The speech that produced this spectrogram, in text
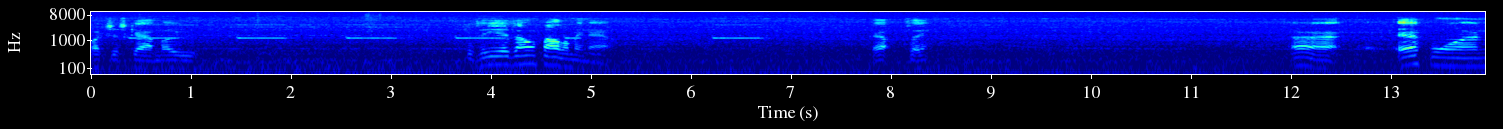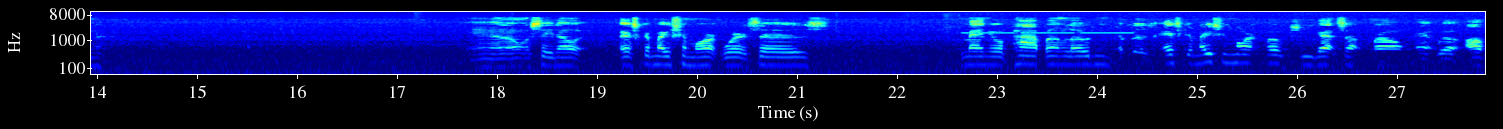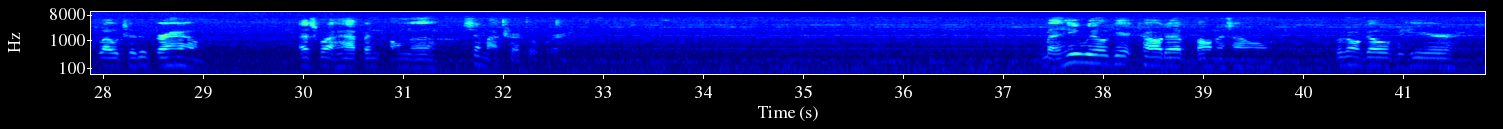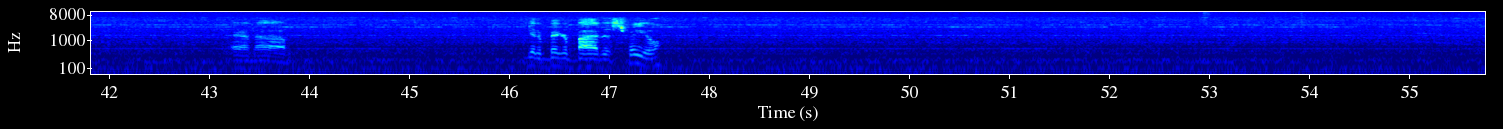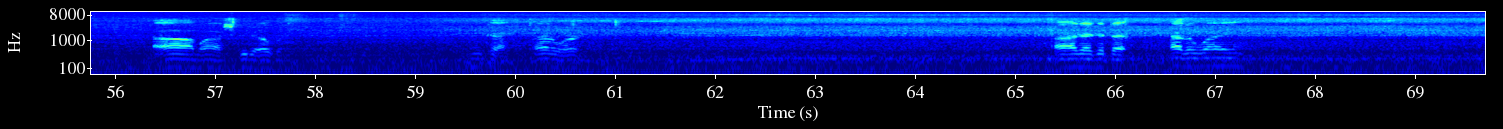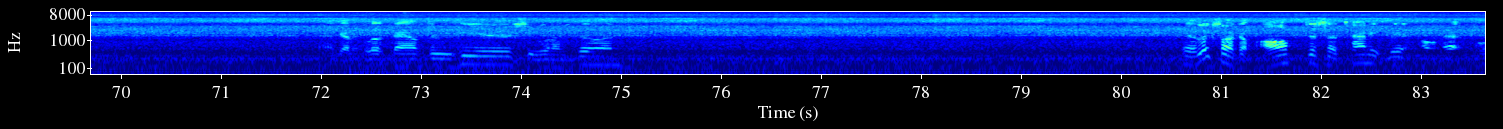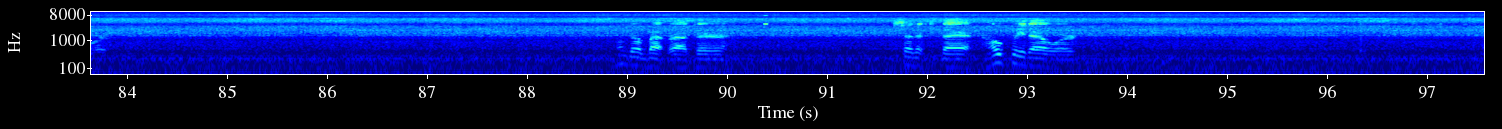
Watch this guy move. Because he is on follow me now. Yep, see? Alright. F1. And I don't see no exclamation mark where it says manual pipe unloading. If there's exclamation mark, folks, you got something wrong it will offload to the ground. That's what happened on the semi truck over there. But he will get caught up on his own. We're gonna go over here and um, get a bigger bite of this field. Oh, I'm gonna scoot it over. Okay, that'll work. I gotta get that out of the way. I gotta look down through here, see what I'm doing. It looks like I'm off just a tiny bit on that part. I'll go about right there. Set it to that. Hopefully that'll work.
